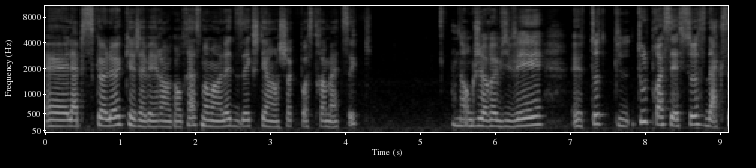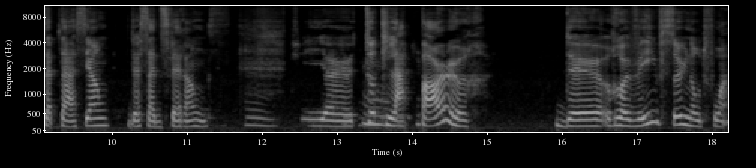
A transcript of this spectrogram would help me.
la psychologue que j'avais rencontrée à ce moment-là disait que j'étais en choc post-traumatique. Donc je revivais euh, tout, tout le processus d'acceptation de sa différence. Hmm. Puis euh, toute hmm. la peur de revivre ça une autre fois.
